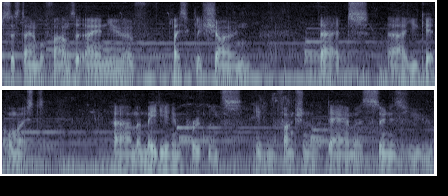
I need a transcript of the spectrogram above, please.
sustainable farms at ANU have basically shown that uh, you get almost um, immediate improvements in the function of the dam as soon as you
